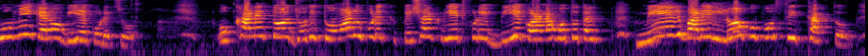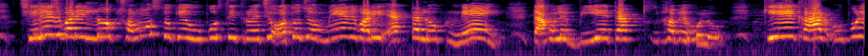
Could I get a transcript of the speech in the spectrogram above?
তুমি কেন বিয়ে করেছ? ওখানে তো যদি তোমার উপরে প্রেশার ক্রিয়েট করে বিয়ে করানো হতো তার মেয়ের বাড়ির লোক উপস্থিত থাকতো, ছেলের বাড়ির লোক সমস্ত কেউ উপস্থিত রয়েছে, অথচ মেয়ের বাড়ির একটা লোক নেই। তাহলে বিয়েটা কীভাবে হলো? কে কার উপরে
